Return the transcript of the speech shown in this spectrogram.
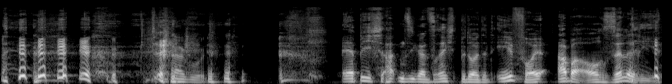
Na gut. Eppich hatten Sie ganz recht, bedeutet Efeu, aber auch Sellerie.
